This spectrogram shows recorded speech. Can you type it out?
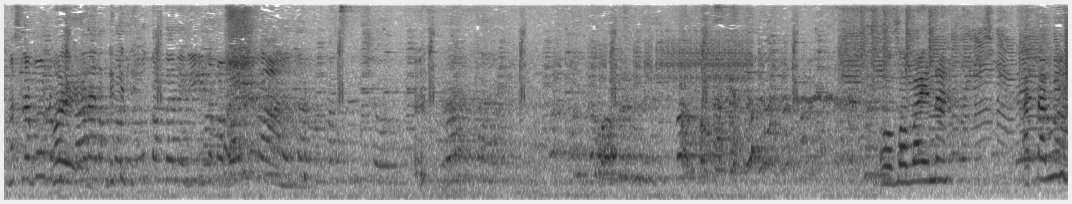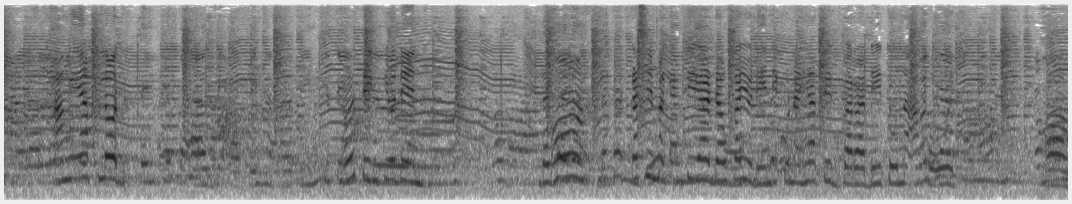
Mas labaw na Oy, pagkara ng dikit- pag-utang na naging na mabayaran. Oh, bye-bye na. At ang, ang i-upload. Thank you kaagi, ate ha. Thank you, Oh, thank you din. Oh, kasi mag-NTR daw kayo, di, hindi ko nahihatid para dito na ako. uy. Oh.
